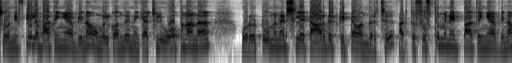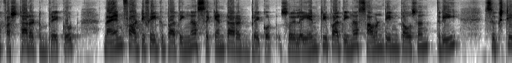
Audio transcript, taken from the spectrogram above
ஸோ நிஃப்டியில் பார்த்தீங்க அப்படின்னா உங்களுக்கு வந்து இன்றைக்கி ஆக்சுவலி ஓப்பனான ஒரு டூ மினிட்ஸ்லேயே டார்கெட் கிட்ட வந்துருச்சு. அடுத்து ஃபிஃப்த் மினிட் பார்த்தீங்க அப்படின்னா first target break out nine forty ஃபைவ்க்கு பார்த்தீங்கன்னா second target break out so இதில் என்ட்ரி பார்த்தீங்கன்னா seventeen thousand three sixty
